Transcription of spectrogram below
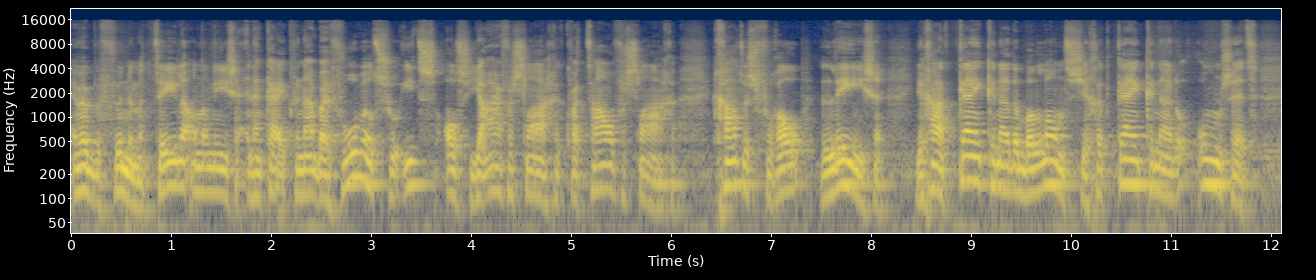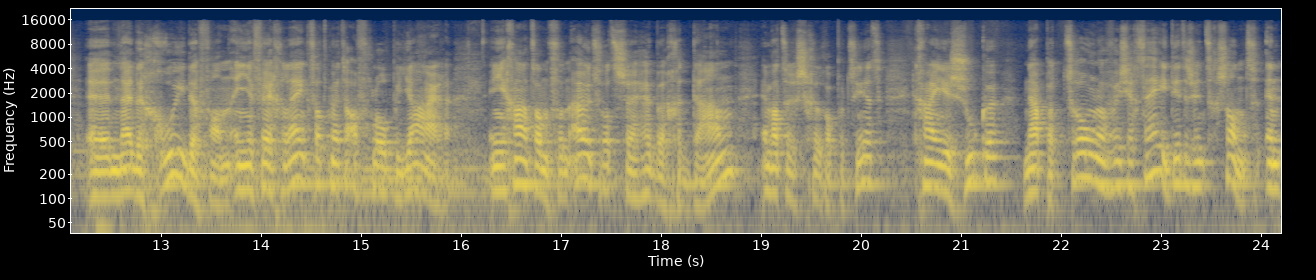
En we hebben fundamentele analyse en dan kijken we naar bijvoorbeeld zoiets als jaarverslagen, kwartaalverslagen. Gaat dus vooral lezen. Je gaat kijken naar de balans, je gaat kijken naar de omzet, eh, naar de groei daarvan. En je vergelijkt dat met de afgelopen jaren. En je gaat dan vanuit wat ze hebben gedaan en wat er is gerapporteerd, ga je zoeken naar patronen waarvan je zegt, hé, hey, dit is interessant. En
